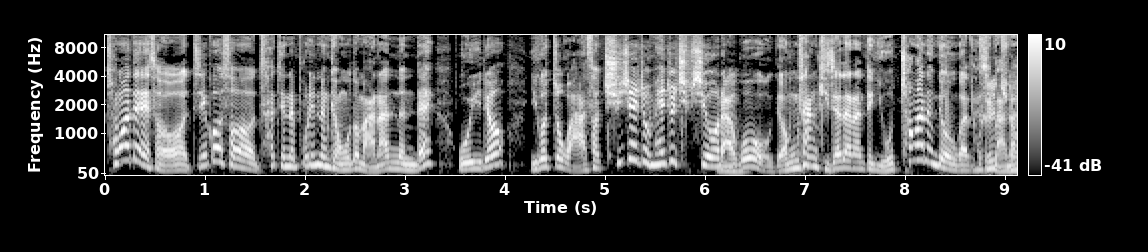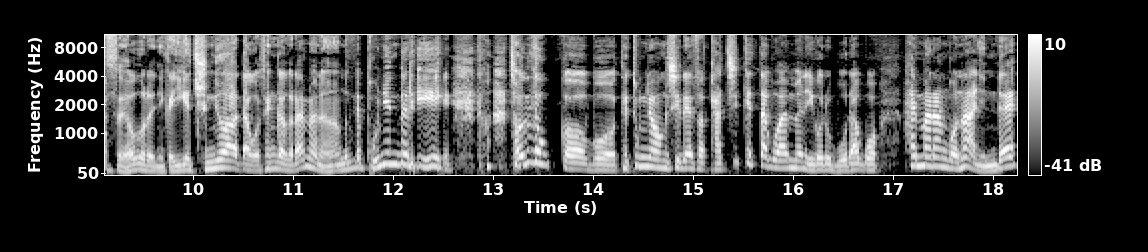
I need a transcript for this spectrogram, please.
청와대에서 찍어서 사진을 뿌리는 경우도 많았는데 오히려 이것저것 와서 취재 좀 해주십시오라고 영상 기자단한테 요청하는 경우가 사실 음. 그렇죠. 많았어요. 그러니까 이게 중요하다고 생각을 하면은 근데 본인들이 전속 어, 뭐 대통령실에서 다 찍겠다고 하면 이거를 뭐라고 할 만한 거는 아닌데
